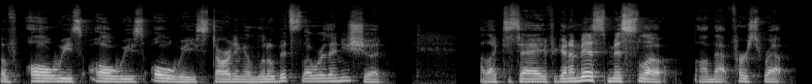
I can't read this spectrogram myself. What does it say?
of always, always, always starting a little bit slower than you should. I like to say if you're going to miss, miss slow on that first rep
